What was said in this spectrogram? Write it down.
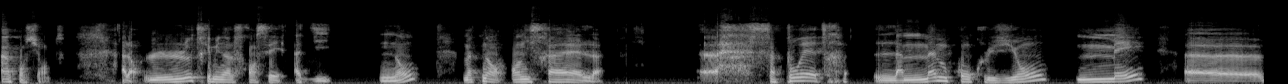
inconsciente? Alors, le tribunal français a dit non. Maintenant, en Israël, euh, ça pourrait être la même conclusion, mais euh,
